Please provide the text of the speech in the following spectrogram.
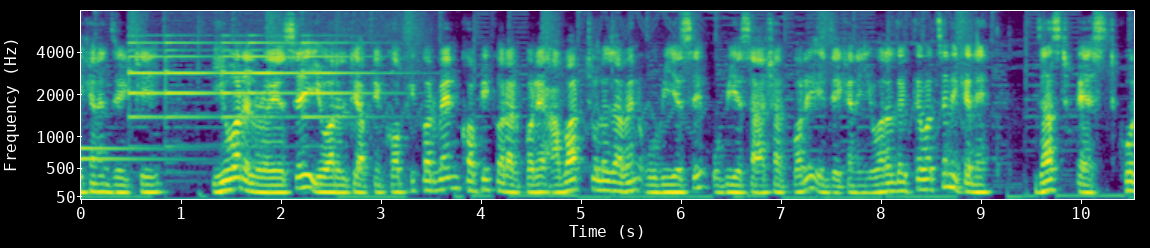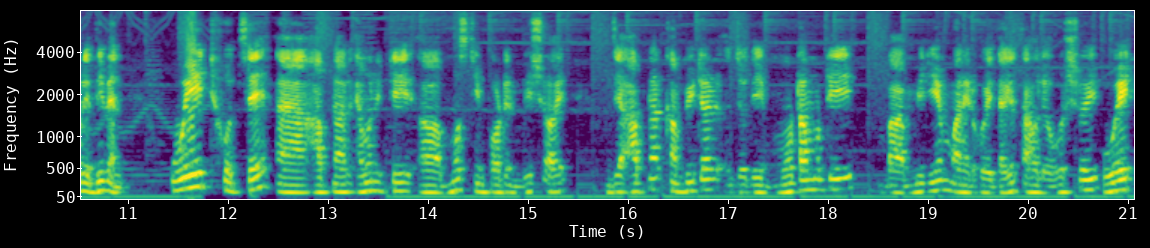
এখানে যে একটি ইউআরএল রয়েছে ইউআরএলটি আপনি কপি করবেন। কপি করার পরে আবার চলে যাবেন ওবিএস এ। ওবিএস এ আসার পরে এই যে এখানে ইউআরএল দেখতে পাচ্ছেন, এখানে জাস্ট পেস্ট করে দিবেন। ওয়েট হচ্ছে আপনার এমন একটি মোস্ট ইম্পর্টেন্ট বিষয় যে আপনার কম্পিউটার যদি মোটামুটি বা মিডিয়াম মানের হয়ে থাকে, তাহলে অবশ্যই ওয়েট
